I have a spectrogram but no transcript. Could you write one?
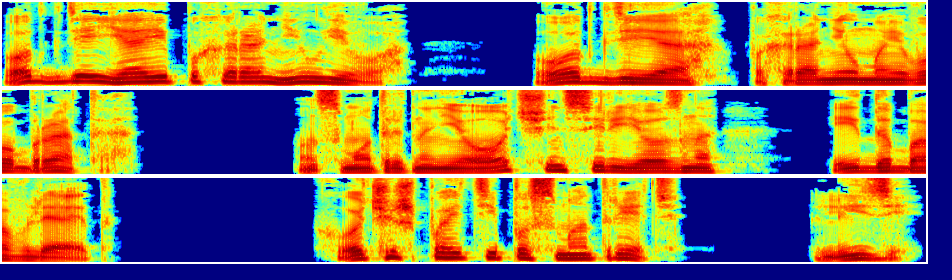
Вот где я и похоронил его. Вот где я похоронил моего брата. Он смотрит на нее очень серьезно и добавляет. Хочешь пойти посмотреть? Лизи?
